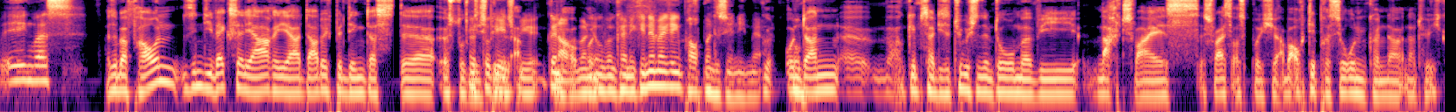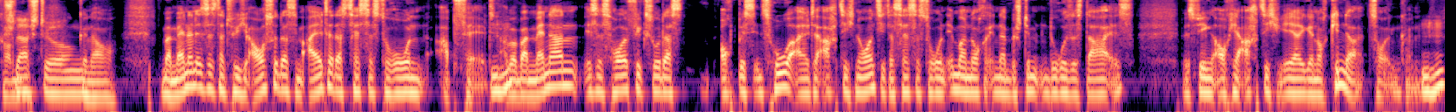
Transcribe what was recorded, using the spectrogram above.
irgendwas? Also bei Frauen sind die Wechseljahre ja dadurch bedingt, dass der Östrogenspiegel Östrogenspiegel. ab- Genau, wenn man und, irgendwann keine Kinder mehr kriegt, braucht man das ja nicht mehr. und dann äh, gibt's halt diese typischen Symptome wie Nachtschweiß, Schweißausbrüche, aber auch Depressionen können da natürlich kommen. Schlafstörungen. Genau. Bei Männern ist es natürlich auch so, dass im Alter das Testosteron abfällt. Mhm. Aber bei Männern ist es häufig so, dass auch bis ins hohe Alter, 80, 90, das Testosteron immer noch in einer bestimmten Dosis da ist. Weswegen auch ja 80-Jährige noch Kinder zeugen können. Mhm.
